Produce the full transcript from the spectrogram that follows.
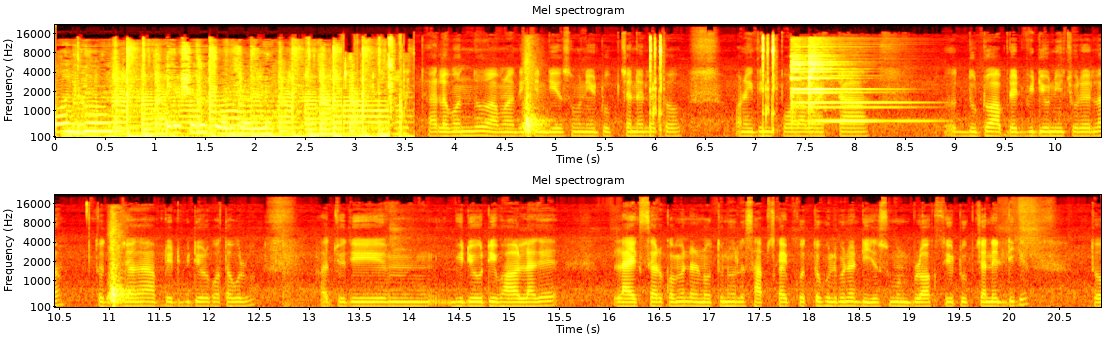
বন্ধু, এটা শুধু তোর জন্য। হ্যালো বন্ধু আপনারা দেখছেন ডিও সুমন ইউটিউব চ্যানেলে। তো অনেক দিন পর আবার একটা দুটো আপডেট ভিডিও নিয়ে চলে এলাম। তো দু জায়গায় আপডেট ভিডিওর কথা বলব। আর যদি ভিডিওটি ভালো লাগে, লাইক, শেয়ার, কমেন্ট, আর নতুন হলে সাবস্ক্রাইব করতে ভুলবেন না ডিও সুমন ব্লগস ইউটিউব চ্যানেলটিকে। তো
